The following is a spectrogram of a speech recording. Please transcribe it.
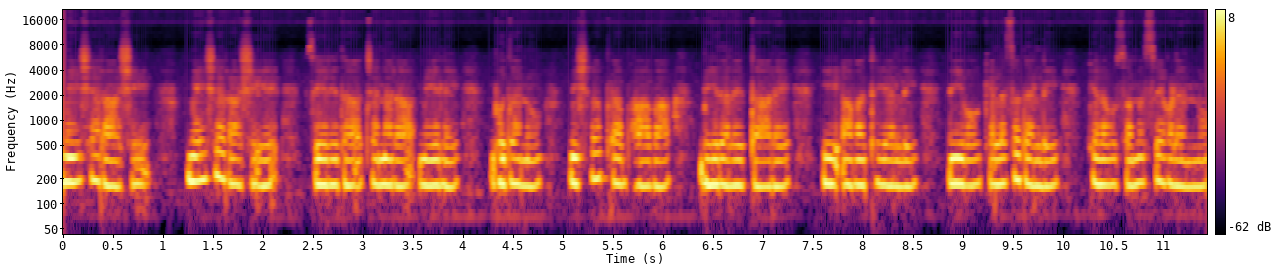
ಮೇಷರಾಶಿ ಮೇಷರಾಶಿಗೆ ಸೇರಿದ ಜನರ ಮೇಲೆ ಬುಧನು ಮಿಶ್ರ ಪ್ರಭಾವ ಬೀರಲಿದ್ದಾರೆ. ಈ ಅವಧಿಯಲ್ಲಿ ನೀವು ಕೆಲಸದಲ್ಲಿ ಕೆಲವು ಸಮಸ್ಯೆಗಳನ್ನು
